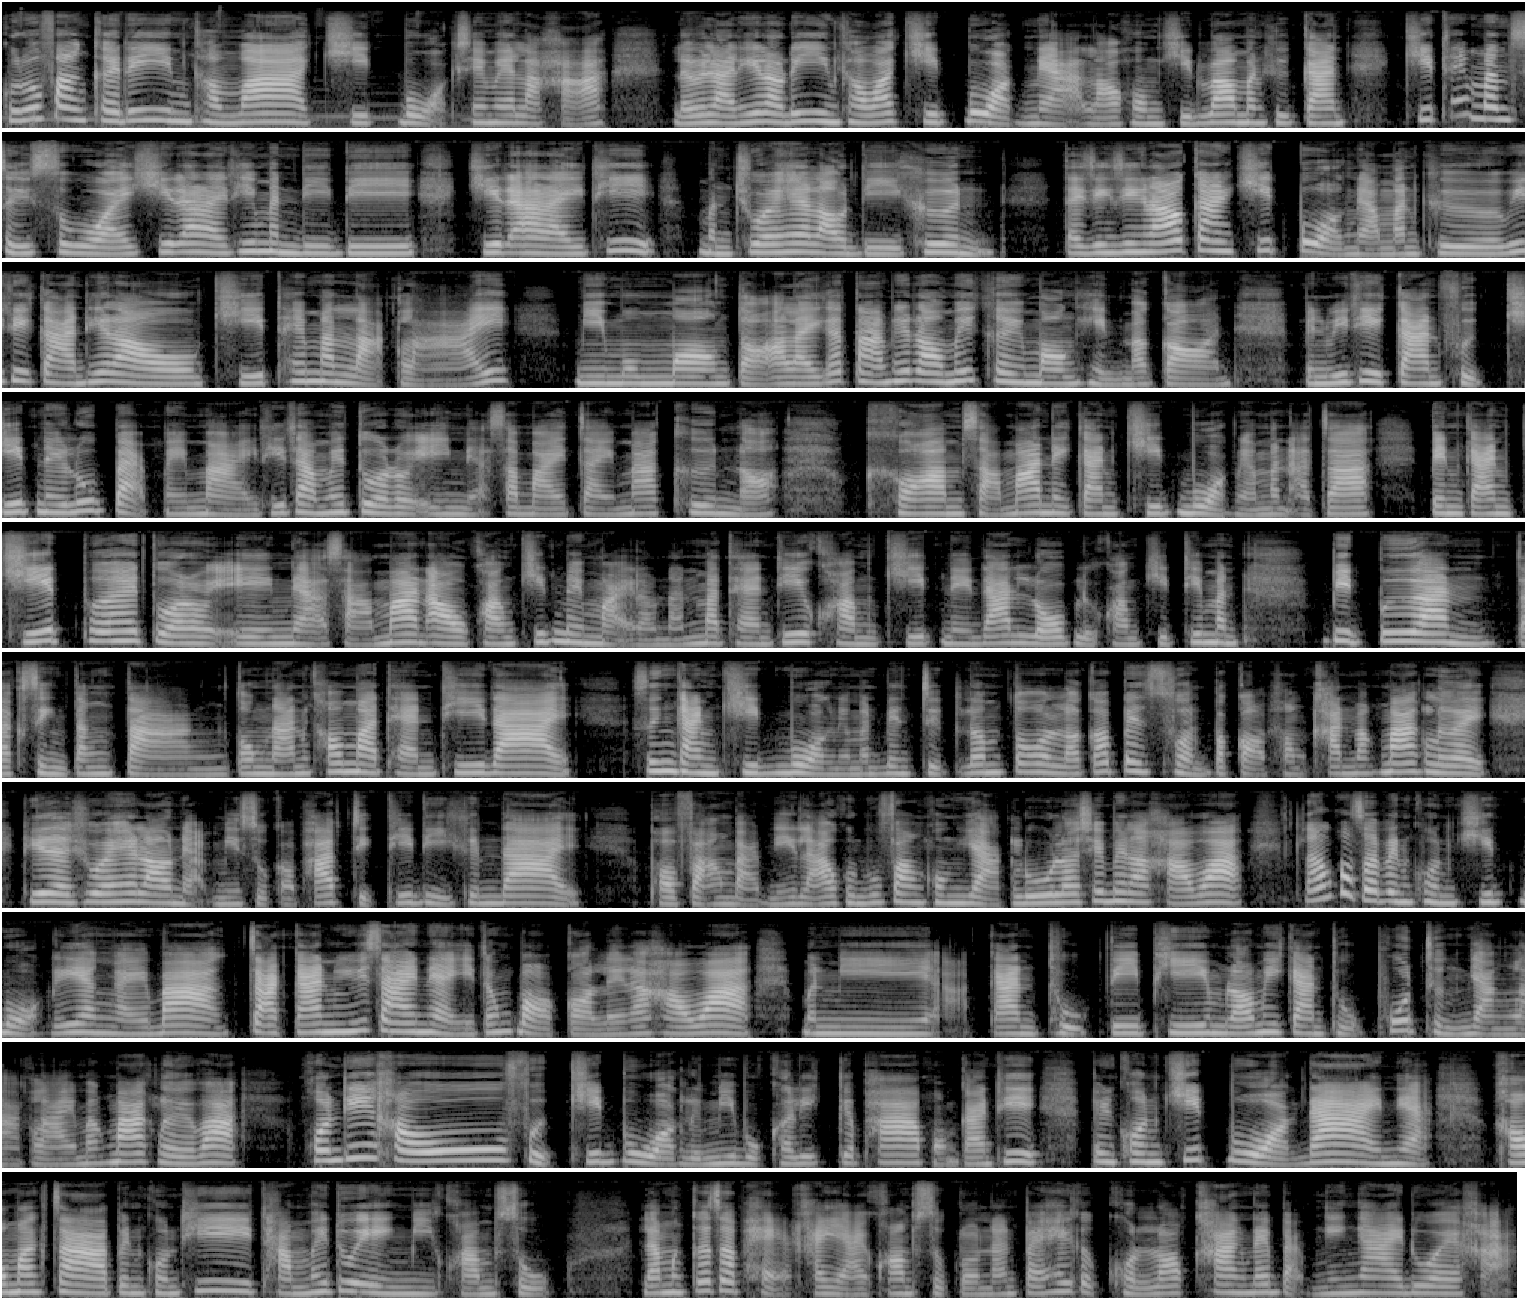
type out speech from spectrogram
คุณผู้ฟังเคยได้ยินคำว่าคิดบวกใช่ไหมล่ะคะแล้วเวลาที่เราได้ยินคำว่าคิดบวกเนี่ย เราคงคิดว่ามันคือการคิดให้มันสวยๆคิดอะไรที่มันดีๆ คิดอะไรที่มันช่วยให้เราดีขึ้น แต่จริงๆแล้วการคิดบวกเนี่ยมันคือวิธีการที่เราคิดให้มันหลากหลาย มีมุมมองต่ออะไรก็ตามที่เราไม่เคยมองเห็นมาก่อน เป็นวิธีการฝึกคิดในรูปแบบใหม่ ๆ ที่ทำให้ตัวเราเองเนี่ยสบายใจมากขึ้นเนาะความสามารถในการคิดบวกเนี่ยมันอาจจะเป็นการคิดเพื่อให้ตัวเราเองเนี่ยสามารถเอาความคิดใหม่ ๆ เหล่านั้น มาแทนที่ความคิดในด้านลบ หรือความคิดที่มันบิดเบือนจากสิ่งต่างๆ ตรงนั้นเข้ามาแทนที่ได้ ซึ่งการคิดบวกเนี่ยมันเป็นจุดเริ่มต้น แล้วก็เป็นส่วนประกอบสำคัญมากๆเลย ที่จะช่วยให้เราเนี่ยมีสุขภาพจิตที่ดีขึ้นได้ พอฟังแบบนี้แล้วคุณผู้ฟังคงอยากรู้แล้วใช่ไหมล่ะคะว่า แล้วก็จะเป็นคนคิดบวกได้ยังไงบ้าง จากการวิจัยเนี่ยต้องบอกก่อนเลยนะคะว่า มันมีการถูกตีพิมพ์ แล้วมีการถูกพูดถึงอย่างหลากหลายมาก ๆเลยว่า คนที่เขาฝึกคิดบวก หรือมีบุคลิกภาพของการที่เป็นคนคิดบวกได้เนี่ยเขามักจะเป็นคนที่ทำให้ตัวเองมีความสุข แล้วมันก็จะแผ่ขยายความสุขเหล่านั้นไปให้กับคนรอบข้างได้แบบง่าย ๆด้วยค่ะ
